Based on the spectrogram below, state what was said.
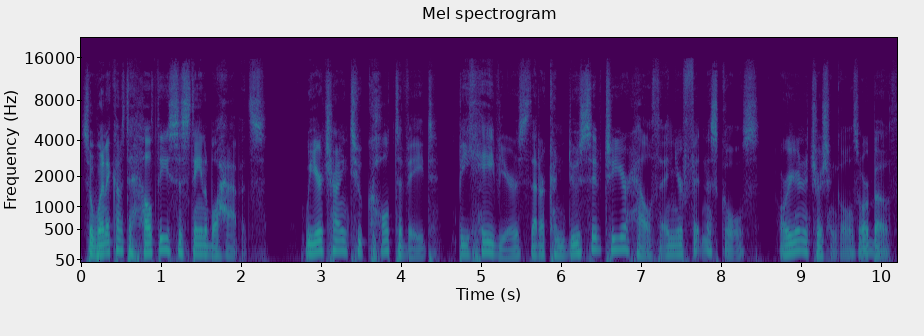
So, when it comes to healthy, sustainable habits, we are trying to cultivate behaviors that are conducive to your health and your fitness goals, or your nutrition goals, or both,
